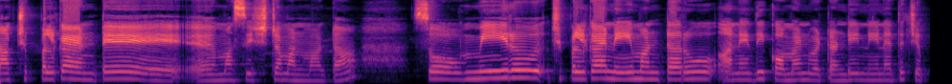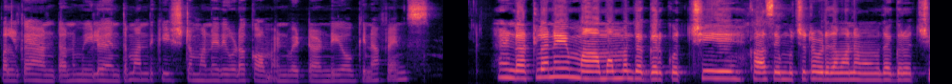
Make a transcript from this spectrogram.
నాకు చిప్పలకాయ అంటే మస్తు ఇష్టం అనమాట సో మీరు చిప్పలకాయని ఏమంటారు అనేది కామెంట్ పెట్టండి. నేనైతే చిప్పలకాయ అంటాను. మీలో ఎంతమందికి ఇష్టం అనేది కూడా కామెంట్ పెట్టండి. ఓకేనా ఫ్రెండ్స్ అండ్ అట్లనే మా అమ్మమ్మ దగ్గరకు వచ్చి కాసేపు ముచ్చట పెడదామని అమ్మమ్మ దగ్గర వచ్చి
